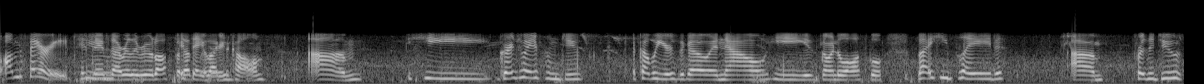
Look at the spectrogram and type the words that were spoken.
on the ferry. His name's not really Rudolph, but that's what I like to call him. Um, he graduated from Duke a couple years ago, and now he is going to law school. But he played um, for the Duke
